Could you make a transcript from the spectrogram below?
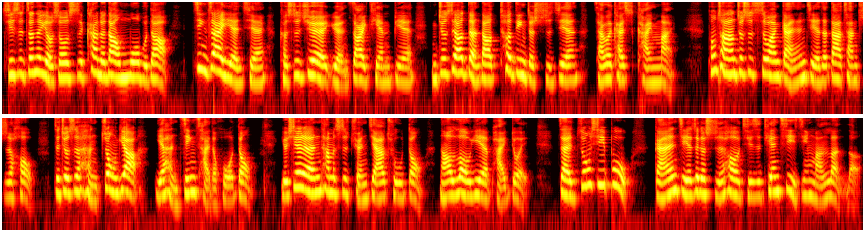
其实真的有时候是看得到摸不到，近在眼前，可是却远在天边。你就是要等到特定的时间才会开始开卖，通常就是吃完感恩节的大餐之后，这就是很重要也很精彩的活动。有些人他们是全家出动，然后漏夜排队。在中西部，感恩节这个时候，其实天气已经蛮冷了，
